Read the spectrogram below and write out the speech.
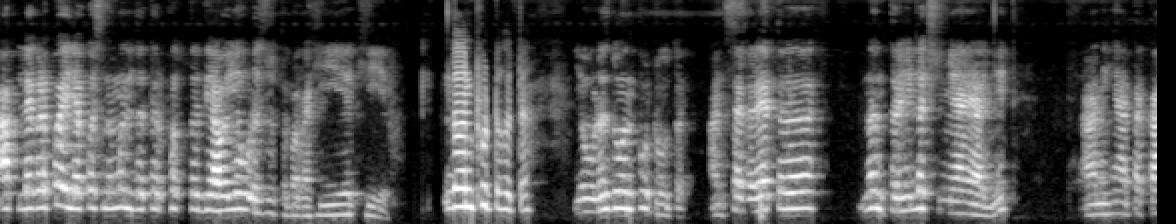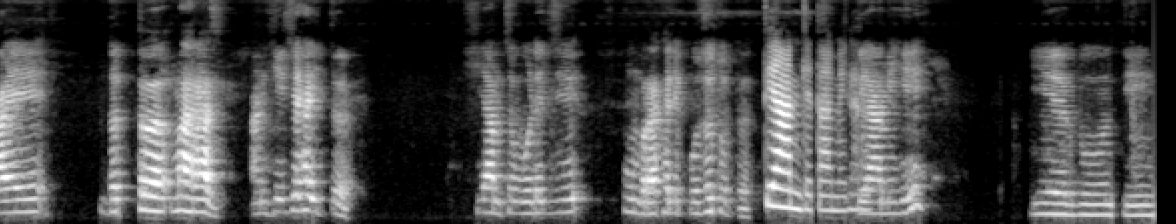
आपल्याकडे पहिल्यापासून म्हणलं तर फक्त द्यावं एवढंच होतं बघा ही एक ही एक. दोन फूट होत. एवढंच दोन फूट होतं. आणि सगळ्यात नंतर ही लक्ष्मी आई आली. आणि हे आता काय दत्त महाराज आणि ही जे आहेत ही आमचं वडील जे उंबराखाली पूजत होतं ते आणलेत आम्ही ते घरात. आम्ही ही एक दोन तीन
